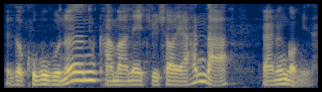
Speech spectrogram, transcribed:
그래서 그 부분은 감안해 주셔야 한다라는 겁니다.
